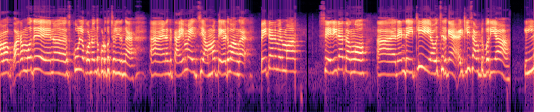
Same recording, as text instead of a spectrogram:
அவ வரும்போது என்ன ஸ்கூல்ல கொண்டு வந்து கொடுக்க சொல்லிருங்க. எனக்கு டைம் ஆயிடுச்சு அம்மா தேடுவாங்க. போயிட்டானு மேம்மா சரிடா தங்கம். ரெண்டு இட்லி வச்சிருக்கேன். இட்லி சாப்பிட்டு போறியா? இல்ல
